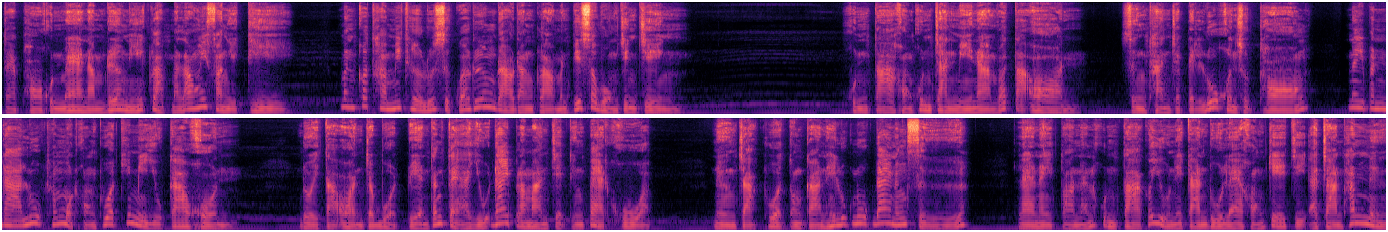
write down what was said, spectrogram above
แต่พอคุณแม่นำเรื่องนี้กลับมาเล่าให้ฟังอีกที มันก็ทำให้เธอรู้สึกว่าเรื่องราวดังกล่าวมันพิศวงจริง ๆ คุณตาของคุณจันมีนามว่าตาอ่อน ซึ่งท่านจะเป็นลูกคนสุดท้อง ในบรรดาลูกทั้งหมดของทวดที่มีอยู่ 9 คน โดยตาอ่อนจะบวชเรียนตั้งแต่อายุได้ประมาณ 7-8 ขวบ เนื่องจากทวดต้องการให้ลูกๆได้หนังสือ และในตอนนั้นคุณตาก็อยู่ในการดูแลของเกจิอาจารย์ท่านหนึ่ง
